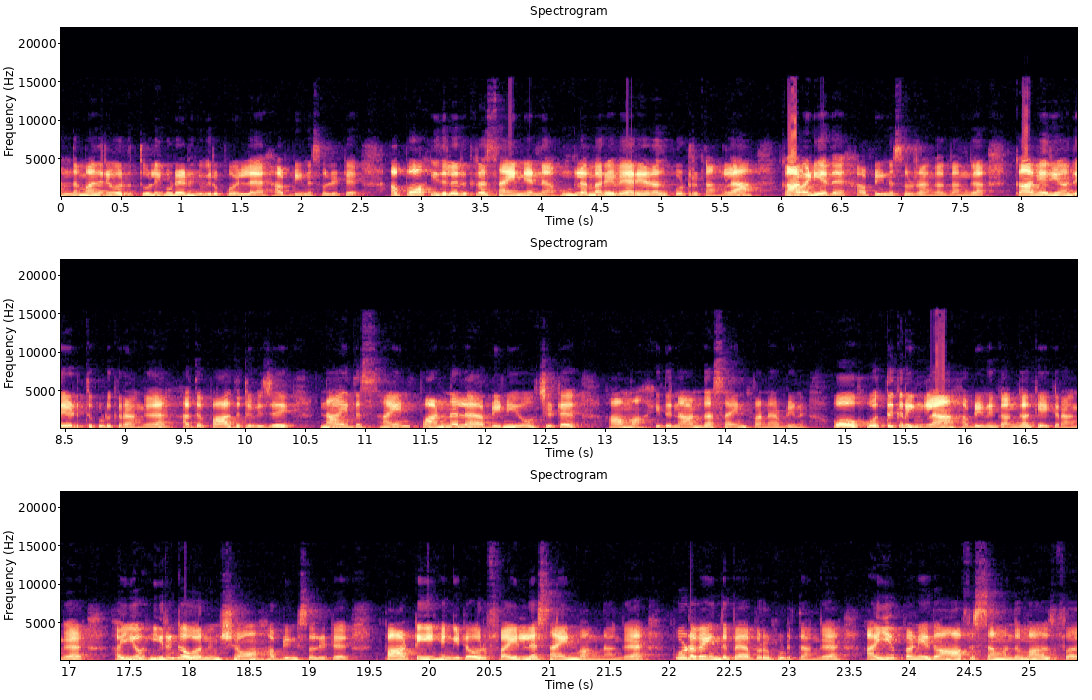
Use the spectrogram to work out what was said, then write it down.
அந்த மாதிரி ஒரு துளி கூட எனக்கு விருப்பம் இல்லை அப்படின்னு சொல்லிட்டு. அப்போது இதில் இருக்கிற சைன் என்ன? உங்களை மாதிரியே வேற யாராவது போட்டிருக்காங்களா? காமெடி அதை அப்படின்னு சொல்கிறாங்க கங்கா. காவேரியும் அதை எடுத்து கொடுக்குறாங்க. அதை பார்த்துட்டு விஜய் நான் இது சைன் பண்ணலை அப்படின்னு யோசிச்சுட்டு ஆமாம் இது நான் தான் சைன் பண்ணேன் அப்படின்னு. ஓ ஒத்துக்கிறீங்களா? அப்படின்னு கங்கா கேட்குறாங்க ஐயோ இருங்க ஒரு நிமிஷம் அப்படின்னு சொல்லிட்டு பாட்டி என்கிட்ட ஒரு ஃபைலில் சைன் வாங்கினாங்க. கூடவே இந்த பேப்பரும் கொடுத்தாங்க. ஐயப்பன் ஏதோ ஆஃபீஸ் சம்மந்தமாக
